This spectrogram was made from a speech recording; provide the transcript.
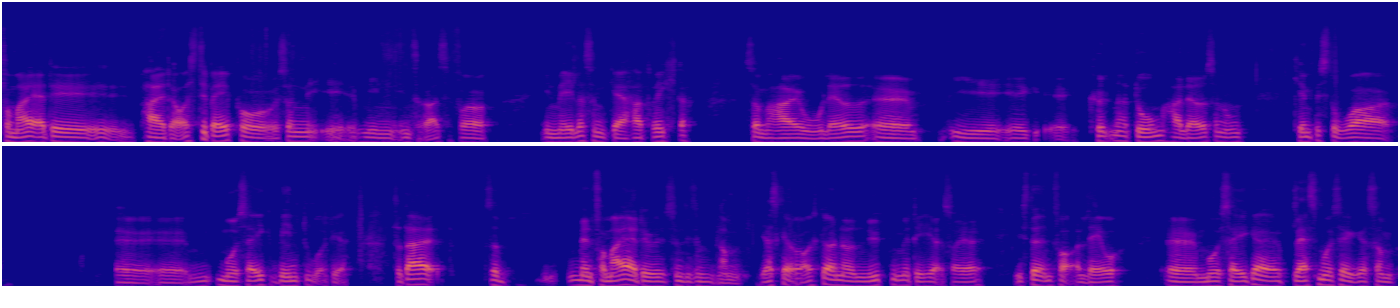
for mig er det, øh, peger det også tilbage på sådan øh, min interesse for en maler som Gerhard Richter, som har jo lavet øh, i øh, øh Kølner Dom, har lavet sådan nogle kæmpe store øh, øh mosaikvinduer der. Så der så, men for mig er det jo sådan ligesom, jeg skal jo også gøre noget nyt med det her, så jeg i stedet for at lave øh, mosaikker, glasmosaikker, som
